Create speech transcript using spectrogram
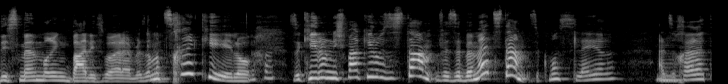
dismembering bodies, whatever, זה מצחיק כאילו. כן. נכון. זה כאילו נשמע כאילו זה סתם, וזה באמת סתם, זה כמו סלייר. את זוכרת?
